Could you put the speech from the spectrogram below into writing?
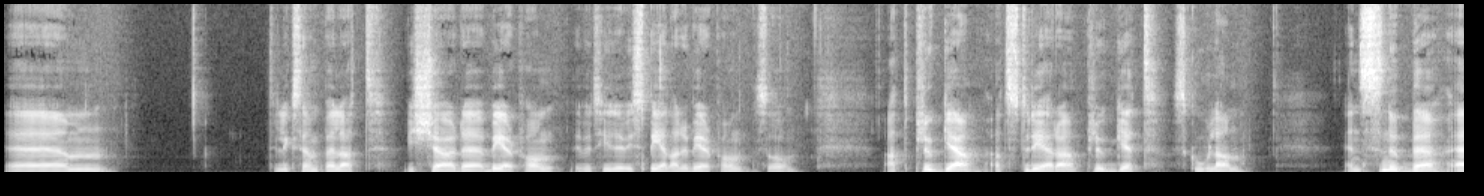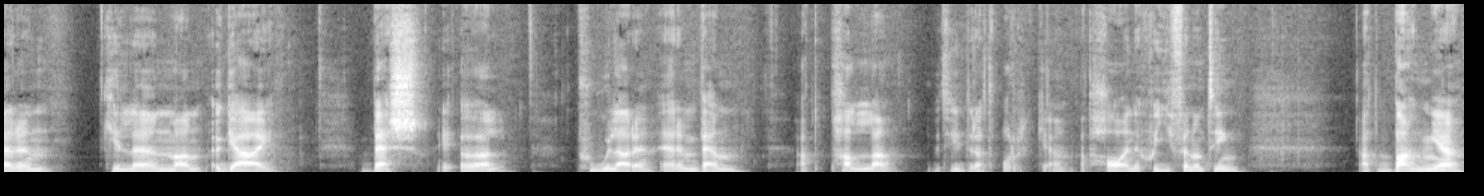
Um, till exempel att vi körde beerpong, det betyder vi spelade beerpong. Så att plugga, att studera, plugget, skolan. En snubbe är en kille, en man, a guy. Bärs är öl. Polare är en vän. Att palla betyder att orka, att ha energi för någonting. Att banga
